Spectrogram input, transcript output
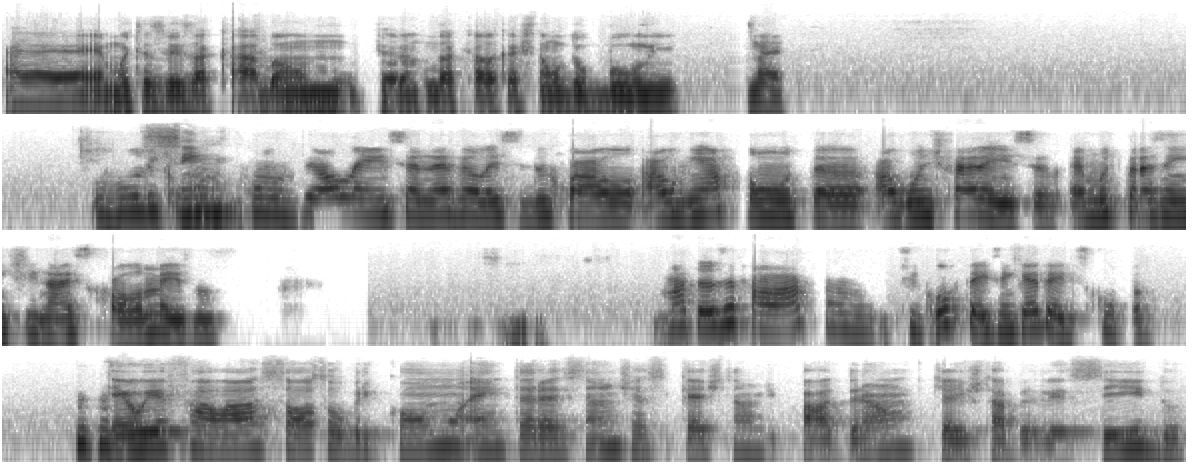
é, muitas vezes acabam gerando aquela questão do bullying, né? o bullying como, como, violência, né? Violência do qual alguém aponta alguma diferença. É muito presente na escola mesmo. Sim. Matheus ia falar? Te cortei sem querer, desculpa. Eu ia falar só sobre como é interessante essa questão de padrão que é estabelecido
